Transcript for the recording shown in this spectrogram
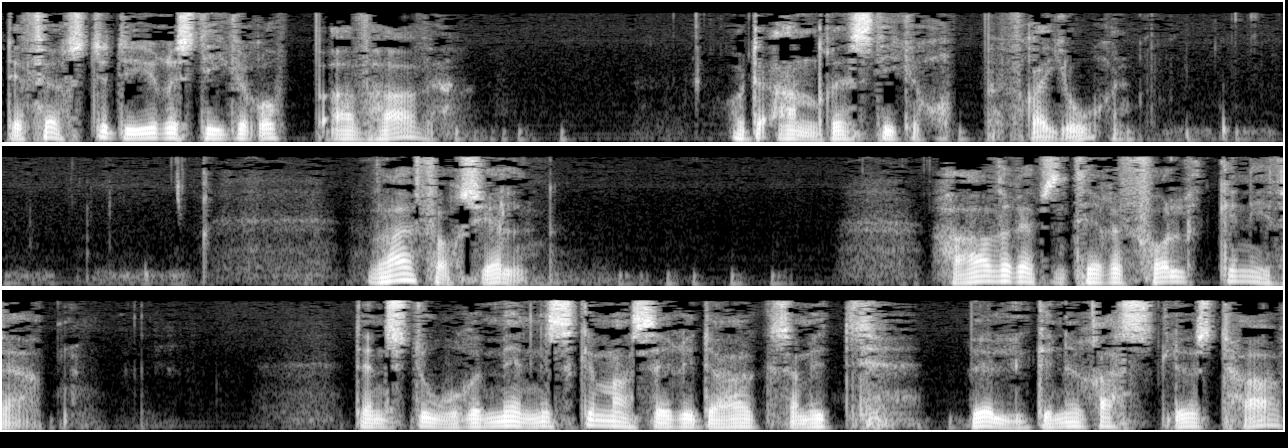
Det første dyret stiger opp av havet, og det andre stiger opp fra jorden. Hva er forskjellen? Havet representerer folkene i verden. Den store menneskemasse er i dag som et bølgende, rastløst hav.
